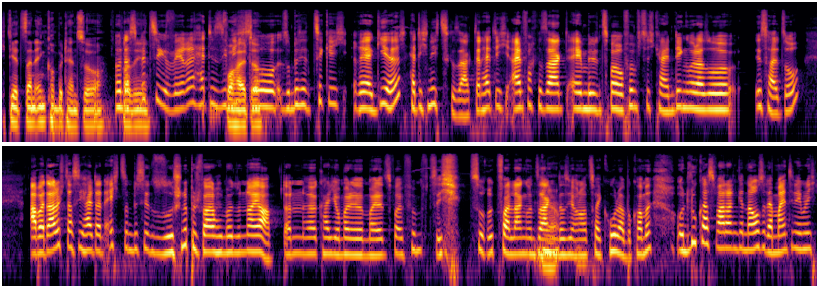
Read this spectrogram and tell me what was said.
ich dir jetzt deine Inkompetenz so Und das Witzige wäre, hätte sie vorhalte. nicht so, so ein bisschen zickig reagiert, hätte ich nichts gesagt. Dann hätte ich einfach gesagt, ey, mit den 2,50 Euro kein Ding oder so, ist halt so. Aber dadurch, dass sie halt dann echt so ein bisschen so, so schnippisch war, dachte ich mir so, naja, dann äh, kann ich auch meine, meine 2,50 zurückverlangen und sagen, Ja. dass ich auch noch zwei Cola bekomme. Und Lukas war dann genauso, der meinte nämlich,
